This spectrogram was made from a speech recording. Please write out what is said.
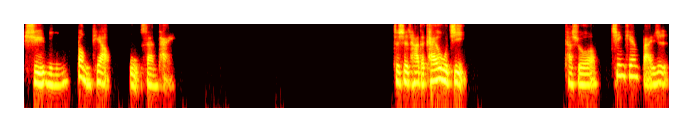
须弥蹦跳舞三台。这是他的开悟记。他说：“青天白日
